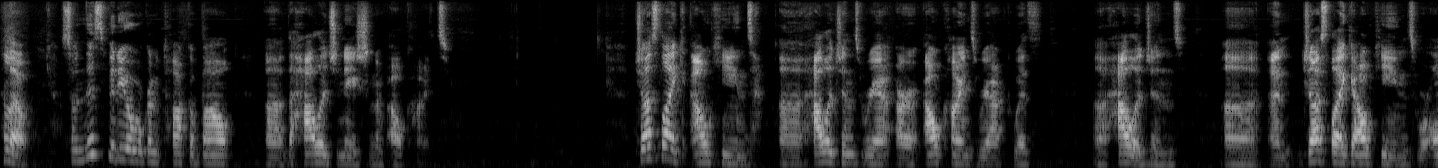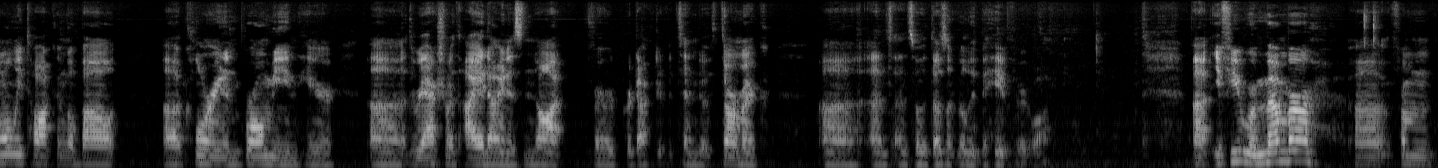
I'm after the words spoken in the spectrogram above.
Hello. So in this video, we're going to talk about uh, the halogenation of alkynes. Just like alkenes, uh, halogens react or alkynes react with uh, halogens, uh, and just like alkenes, we're only talking about uh, chlorine and bromine here. Uh, the reaction with iodine is not very productive; it's endothermic, and, and so it doesn't really behave very well. if you remember from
